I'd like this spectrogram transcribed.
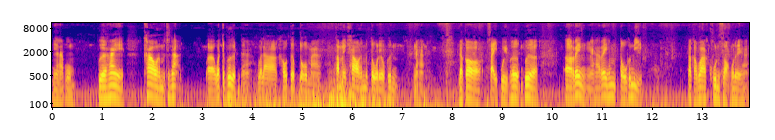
เนี่ยครับผมเพื่อให้ข้าวนะมันชนะวัชพืชนะฮะเวลาเขาเติบโตมาทำให้ข้าวนี่ยมันโตเร็วขึ้นนะฮะแล้วก็ใส่ปุ๋ยเพิ่มเพื่อเอเร่งนะฮะเร่งให้มันโตขึ้นอีกเท่ากับว่าคูณสองเลยฮะ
